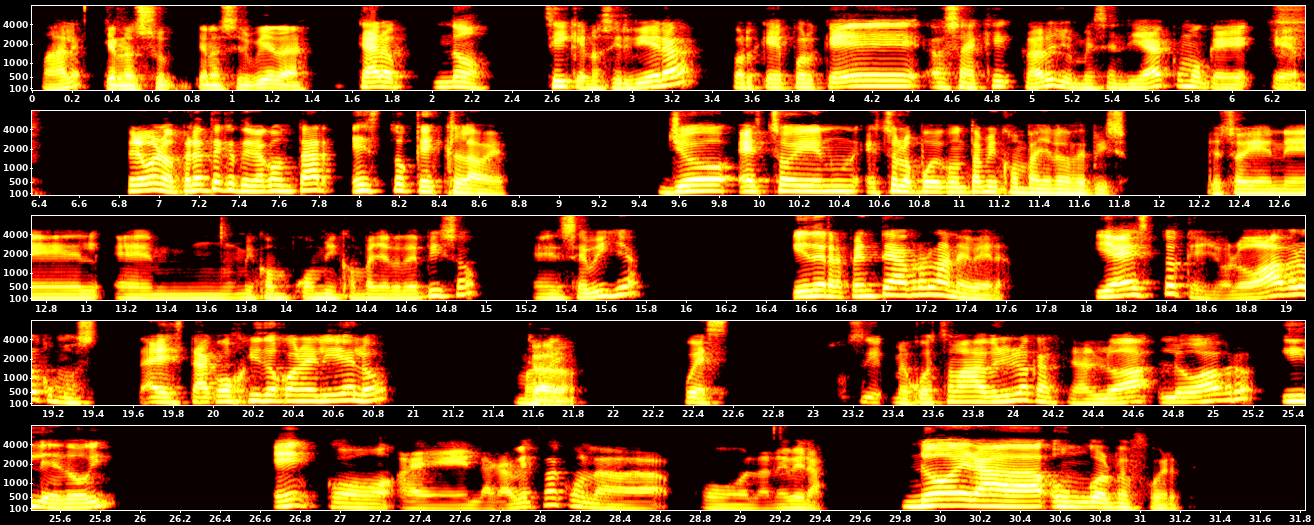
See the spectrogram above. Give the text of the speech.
¿Vale? Que no, que no sirviera. Claro, no. Sí, que no sirviera, porque, porque, o sea, es que, claro, yo me sentía como que, que- Pero bueno, espérate que te voy a contar esto que es clave. Yo estoy en un... Esto lo pueden contar mis compañeros de piso. Yo estoy en el, en mi com- con mis compañeros de piso, en Sevilla, y de repente abro la nevera. Y a esto, que yo lo abro, como está cogido con el hielo, ¿vale? Claro. pues sí, me cuesta más abrirlo que al final lo, abro y le doy en, con- en la cabeza con la, con la nevera. no era un golpe fuerte,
